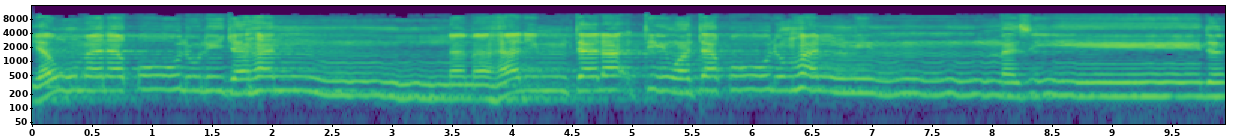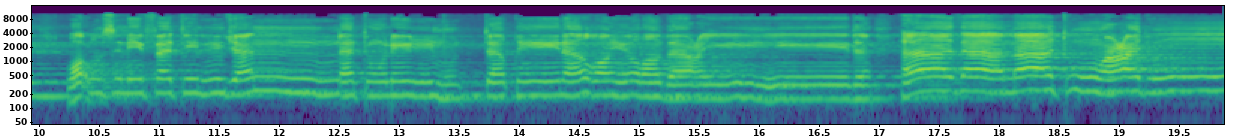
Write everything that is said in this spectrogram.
يوم نقول لجهنم هل امتلأت وتقول هل من مزيد وأزلفت الجنة للمتقين غير بعيد هذا ما توعدون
